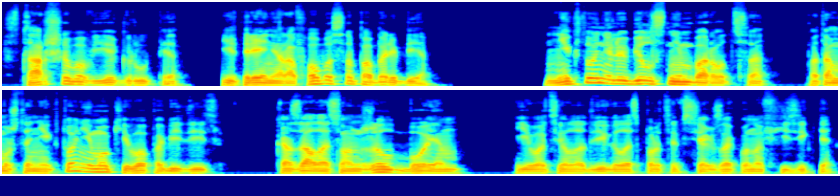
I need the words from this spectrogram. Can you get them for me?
старшего в Е-группе, и тренера Фобоса по борьбе. Никто не любил с ним бороться, потому что никто не мог его победить. Казалось, он жил боем, его тело двигалось против всех законов физики.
